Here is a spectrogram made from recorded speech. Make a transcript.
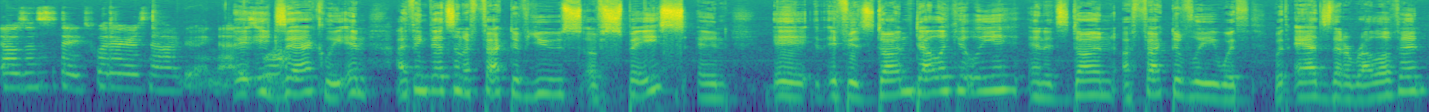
I was gonna say Twitter is now doing that. I- as well. exactly. And I think that's an effective use of space. And it, if it's done delicately and it's done effectively with with ads that are relevant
